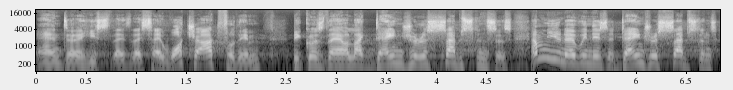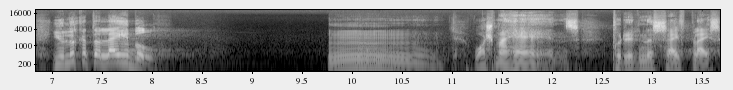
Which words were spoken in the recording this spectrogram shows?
And uh, he, they, they, say, watch out for them because they are like dangerous substances. How many of you know when there's a dangerous substance, you look at the label? Mmm, wash my hands, put it in a safe place.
